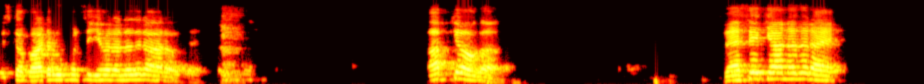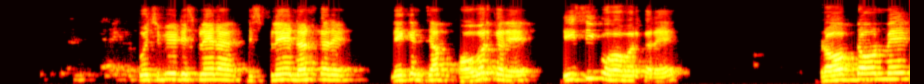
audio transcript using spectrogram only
इसका बॉर्डर ऊपर से ये वाला नज़र आ रहा होता है। अब क्या होगा? वैसे क्या नज़र आए? कुछ भी डिस्प्ले ना डिस्प्ले नन करे, लेकिन जब होवर करे डीसी को होवर करे ड्रॉप डाउन में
